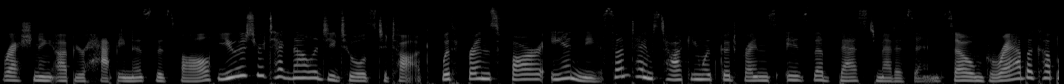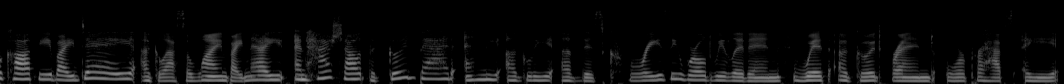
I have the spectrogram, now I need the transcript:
freshening up your happiness this fall, use your technology tools to talk with friends far and near. Sometimes talking with good friends is the best medicine. So, grab a cup of coffee by day, a glass of wine by night, and hash out the good, bad, and the ugly of this crazy world we live in with a good friend or perhaps a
